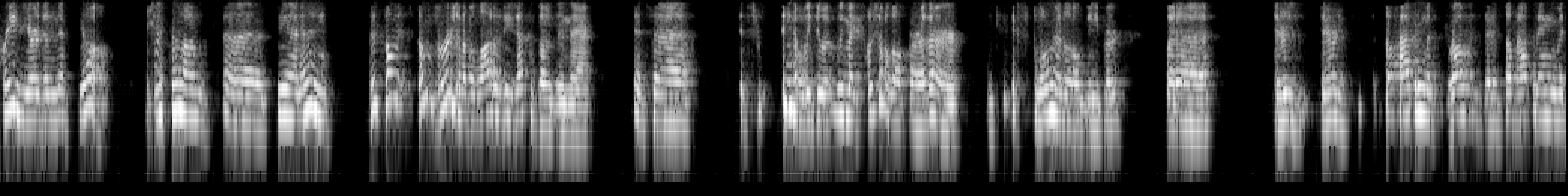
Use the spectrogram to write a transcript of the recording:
crazier than this show. If you turn on uh, CNN, there's some some version of a lot of these episodes in there. It's uh, it's you know we do it we might push it a little further, or explore it a little deeper, but uh, there's there's stuff happening with drugs. There's stuff happening with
